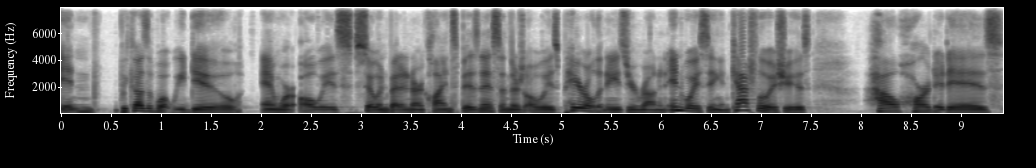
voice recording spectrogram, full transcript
in because of what we do and we're always so embedded in our client's business and there's always payroll that needs to be run and invoicing and cash flow issues, how hard it is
